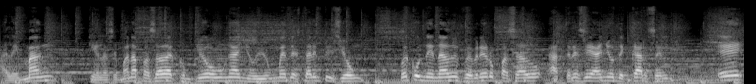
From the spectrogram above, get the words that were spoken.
Alemán, quien la semana pasada cumplió un año y un mes de estar en prisión, fue condenado en febrero pasado a 13 años de cárcel e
